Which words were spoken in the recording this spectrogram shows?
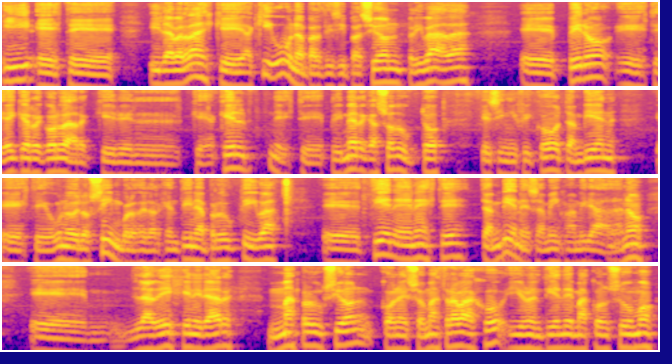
Y, este, y la verdad es que aquí hubo una participación privada, eh, pero este, hay que recordar que, el, que aquel este, primer gasoducto, que significó también este, uno de los símbolos de la Argentina productiva, eh, tiene en este también esa misma mirada, ¿no? Eh, la de generar más producción, con eso más trabajo y uno entiende más consumo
